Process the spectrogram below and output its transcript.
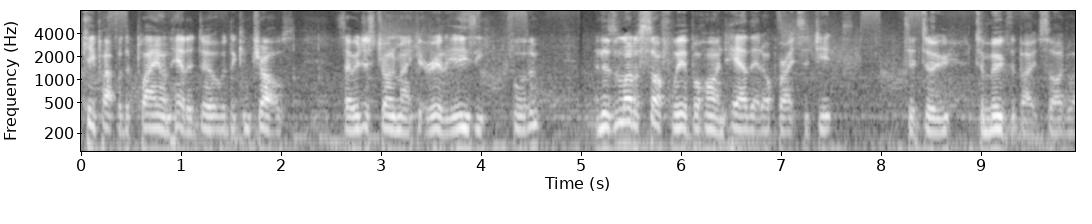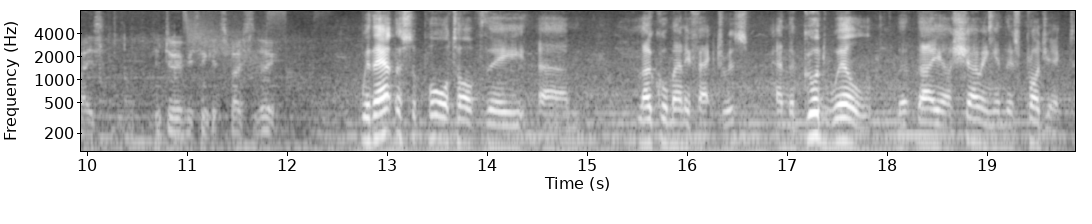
keep up with the play on how to do it with the controls. So we're just trying to make it really easy for them. And there's a lot of software behind how that operates the jet to do, to move the boat sideways and do everything it's supposed to do. Without the support of the um, local manufacturers and the goodwill that they are showing in this project,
